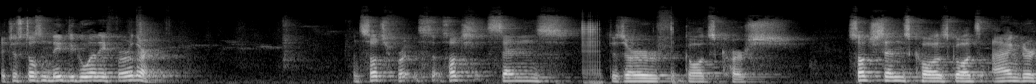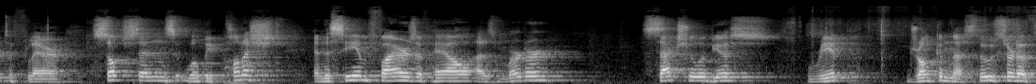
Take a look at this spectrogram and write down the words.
It just doesn't need to go any further. And such, such sins deserve God's curse. Such sins cause God's anger to flare. Such sins will be punished in the same fires of hell as murder, sexual abuse, rape, drunkenness. Those sort of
